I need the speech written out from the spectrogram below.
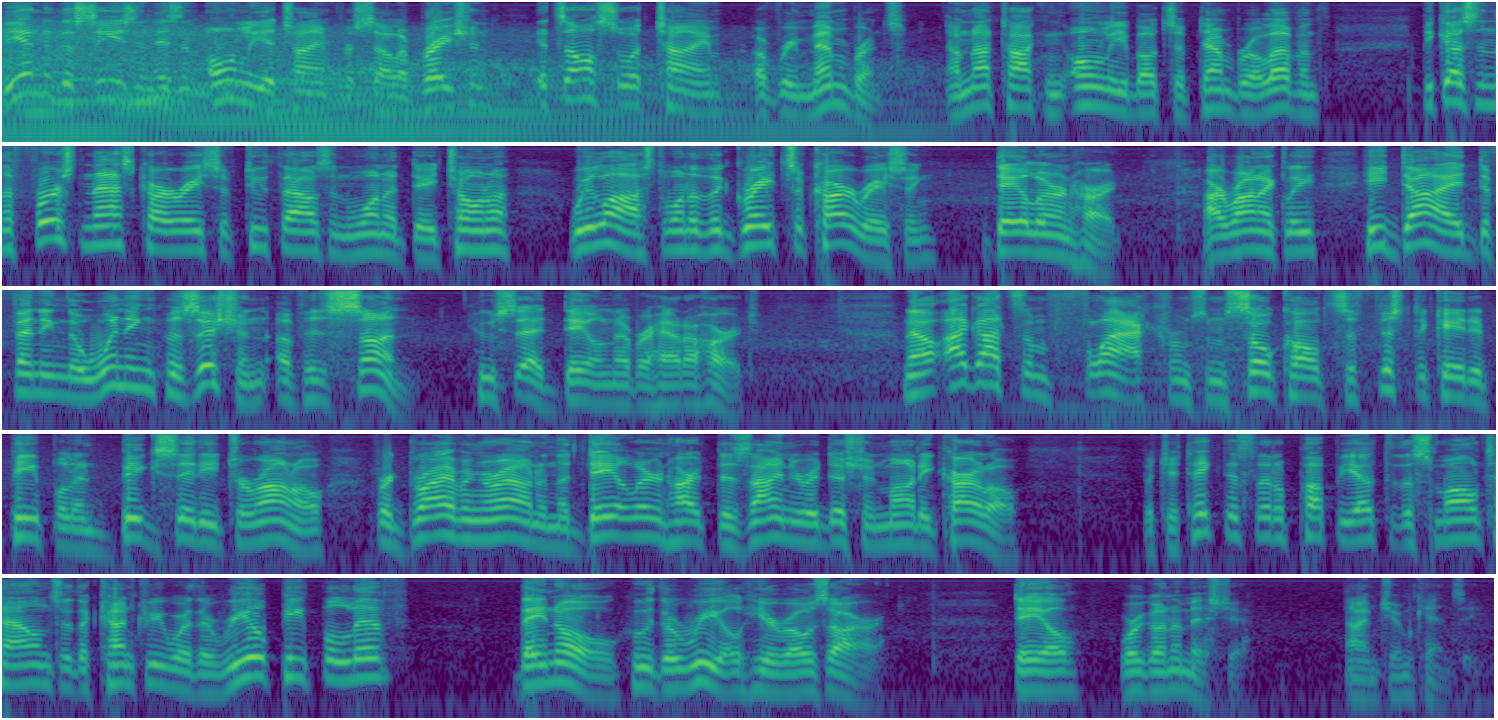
The end of the season isn't only a time for celebration, it's also a time of remembrance. I'm not talking only about September 11th, because in the first NASCAR race of 2001 at Daytona, we lost one of the greats of car racing, Dale Earnhardt. Ironically, he died defending the winning position of his son, who said Dale never had a heart. Now, I got some flack from some so-called sophisticated people in big city Toronto for driving around in the Dale Earnhardt Designer Edition Monte Carlo. But you take this little puppy out to the small towns or the country where the real people live, they know who the real heroes are. Dale, we're going to miss you. I'm Jim Kenzie.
